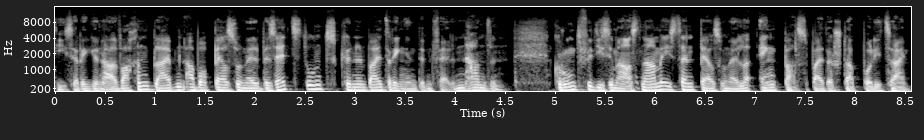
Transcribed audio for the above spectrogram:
Diese Regionalwachen bleiben aber personell besetzt und können bei dringenden Fällen handeln. Grund für diese Maßnahme ist ein personeller Engpass bei der Stadtpolizei.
